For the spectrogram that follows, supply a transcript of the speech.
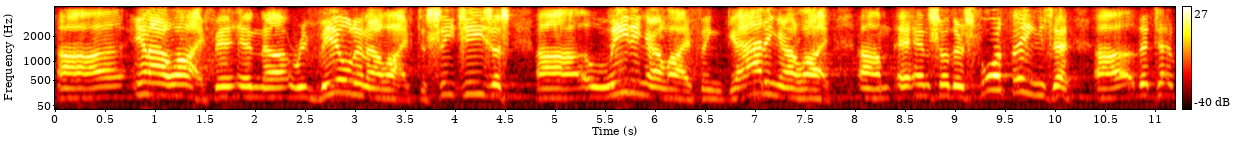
uh, in our life, and uh, revealed in our life, to see Jesus uh, leading our life and guiding our life. Um, and, and, so there's four things that that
